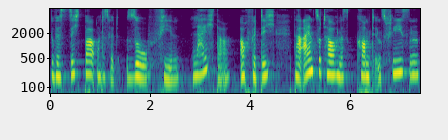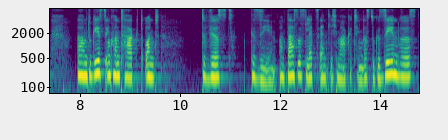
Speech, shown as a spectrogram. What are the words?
du wirst sichtbar und es wird so viel leichter, auch für dich da einzutauchen. Es kommt ins Fließen, ähm, du gehst in Kontakt und du wirst gesehen. Und das ist letztendlich Marketing, dass du gesehen wirst,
